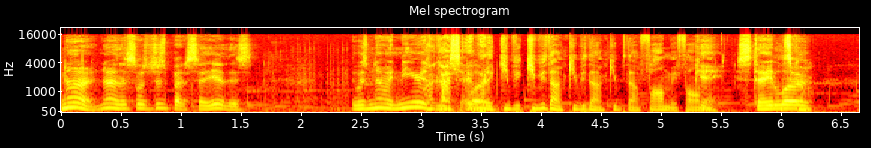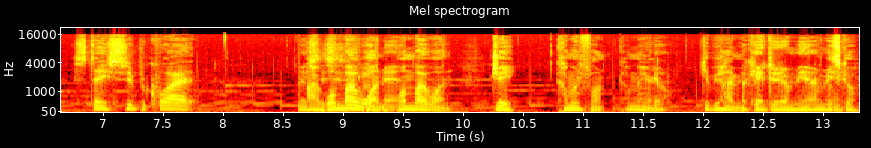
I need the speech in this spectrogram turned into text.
No, no, this was just about to say. Yeah, there's there was nowhere near as Alright, much guys, blood. everybody, keep it, keep it down, keep it down, keep it down. Follow me, follow Okay, me. stay low. Stay super quiet. All right, one by good, one, man. one by one. Jay, come in front, come here. Yo. Get behind me. Okay, dude, I'm here. I'm Let's here.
